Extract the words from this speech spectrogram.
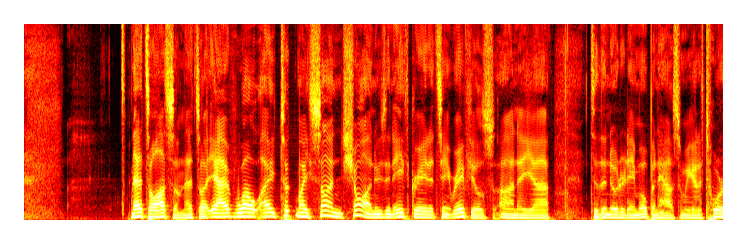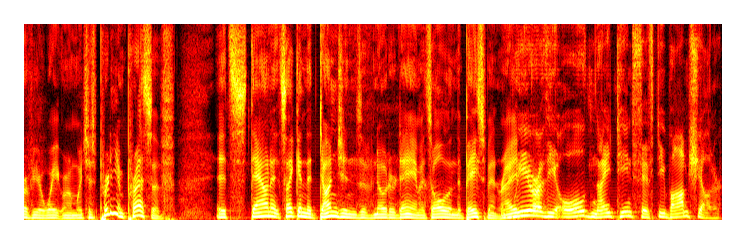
That's awesome. That's all. Yeah. I've, well, I took my son Sean, who's in eighth grade at St. Raphael's, on a uh, to the Notre Dame Open House, and we got a tour of your weight room, which is pretty impressive. It's down. It's like in the dungeons of Notre Dame. It's all in the basement, right? We are the old 1950 bomb shelter.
